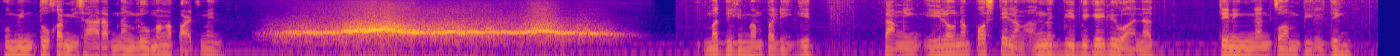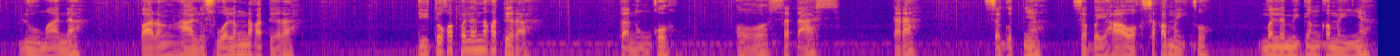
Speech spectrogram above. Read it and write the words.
huminto kami sa harap ng lumang apartment. Madilim ang paligid. Tanging ilaw ng poste lang ang nagbibigay liwanag. Tiningnan ko ang building. Luma na. Parang halos walang nakatira. Dito ka pala nakatira? Tanong ko. Oo, sa taas. Tara. Sagot niya, sabay hawak sa kamay ko. Malamig ang kamay niya.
